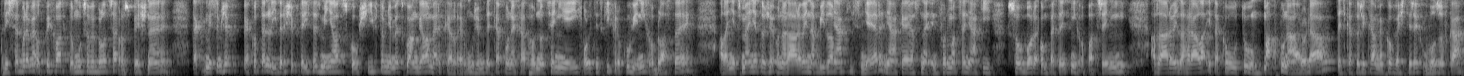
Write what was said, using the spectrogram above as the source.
Když se budeme odpichovat k tomu, co by bylo třeba prospěšné, tak myslím, že jako ten leadership, který jste zmínila, zkouší v tom Německu Angela Merkel. Jo. Můžeme teďka ponechat hodnocení jejich politických kroků v jiných oblastech, ale nicméně to, že ona zároveň nabídla nějaký směr, nějaké jasné informace, nějaký soubor kompetentních opatření a zároveň zahrála i takovou tu matku národa, teďka to říkám jako ve čtyřech uvozovkách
